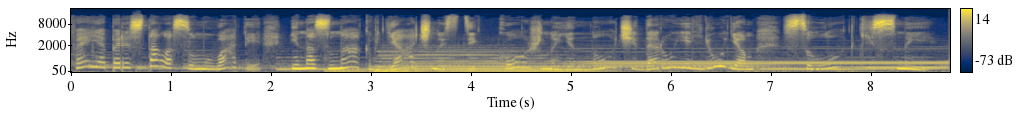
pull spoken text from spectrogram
фея перестала сумувати і на знак вдячності кожної ночі дарує людям солодкі сни.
